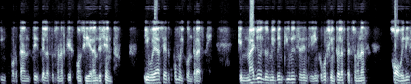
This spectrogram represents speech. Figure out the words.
importante de las personas que se consideran de centro. Y voy a hacer como el contraste. En mayo del 2021 el 65% de las personas jóvenes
